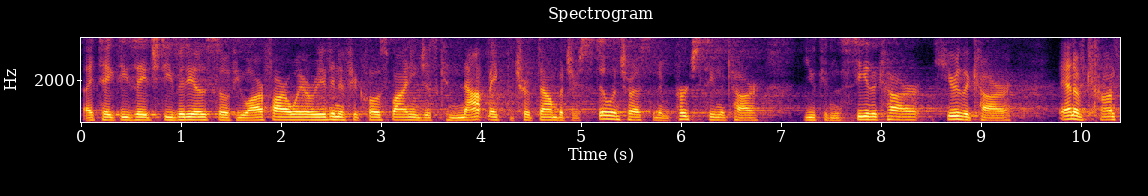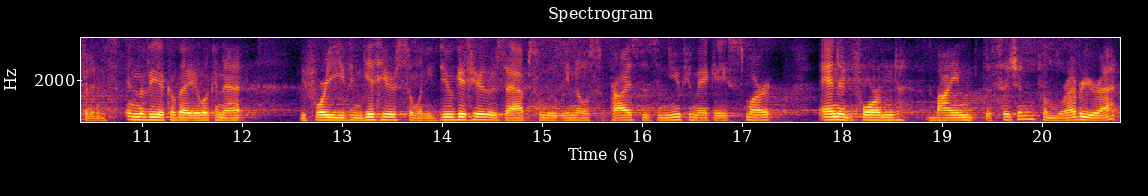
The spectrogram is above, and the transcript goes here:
I take these HD videos, so if you are far away or even if you're close by and you just cannot make the trip down, but you're still interested in purchasing the car, you can see the car, hear the car, and have confidence in the vehicle that you're looking at before you even get here. So when you do get here, there's absolutely no surprises and you can make a smart and informed buying decision from wherever you're at.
